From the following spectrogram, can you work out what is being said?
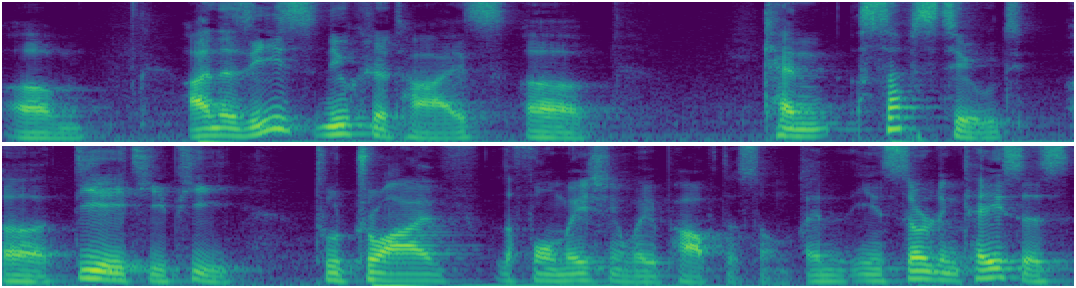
Um, and these nucleotides can substitute DATP to drive the formation of a apoptosome. And in certain cases,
